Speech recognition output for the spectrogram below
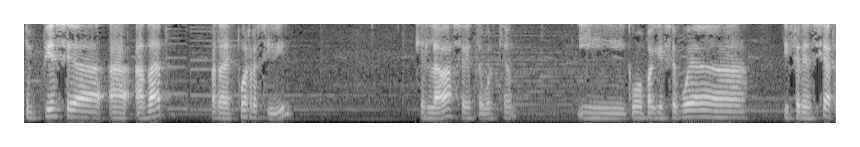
empiece a, a dar para después recibir, que es la base de esta cuestión, y como para que se pueda diferenciar.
